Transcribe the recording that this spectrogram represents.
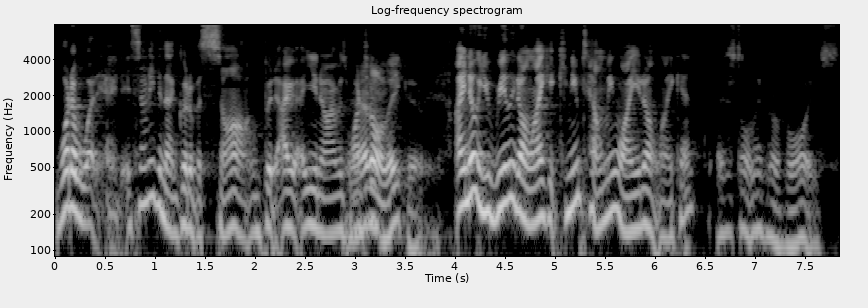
what a what? It's not even that good of a song. But I, you know, I was watching. I don't like it. I know you really don't like it. Can you tell me why you don't like it? I just don't like her voice.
